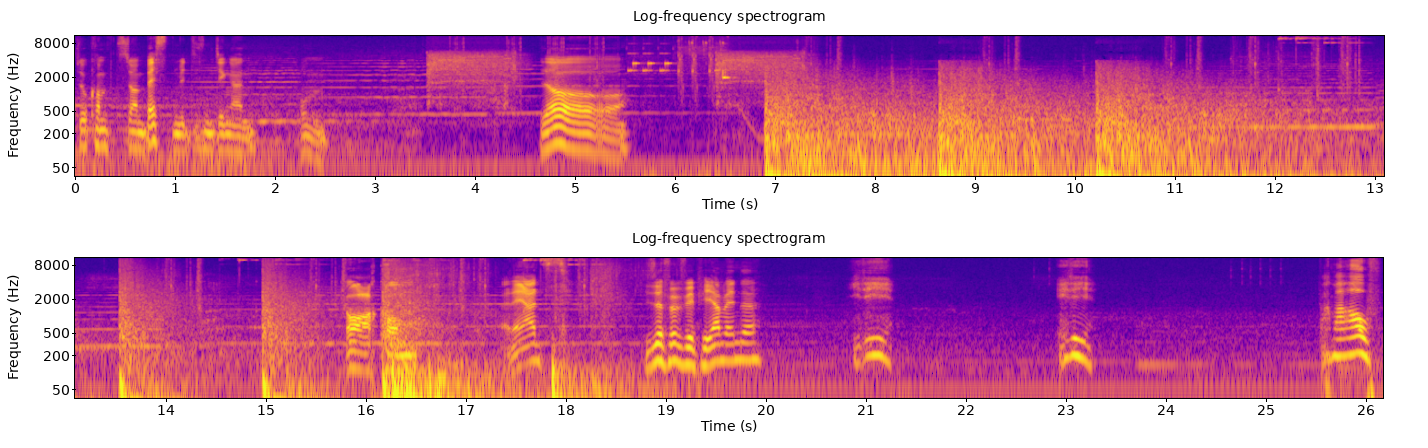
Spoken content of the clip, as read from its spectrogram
so kommt es am besten mit diesen Dingern um. So. Oh, komm. Dein Ernst? Diese 5 WP am Ende? Idi. Idi. Wach mal auf.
